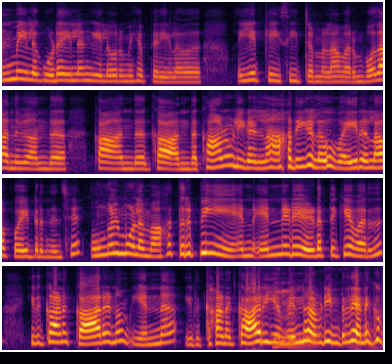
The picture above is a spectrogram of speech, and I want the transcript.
அண்மையில் கூட இலங்கையில் ஒரு மிகப்பெரிய அளவு இயற்கை சீற்றம் எல்லாம் வரும்போது அந்த அந்த கா அந்த கா அந்த காணொளிகள்லாம் அதிக அளவு வைரலாக போயிட்டு இருந்துச்சு உங்கள் மூலமாக திருப்பி என் என்னுடைய இடத்துக்கே வருது. இதுக்கான காரணம் என்ன? இதுக்கான காரியம் என்ன அப்படின்றது எனக்கு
